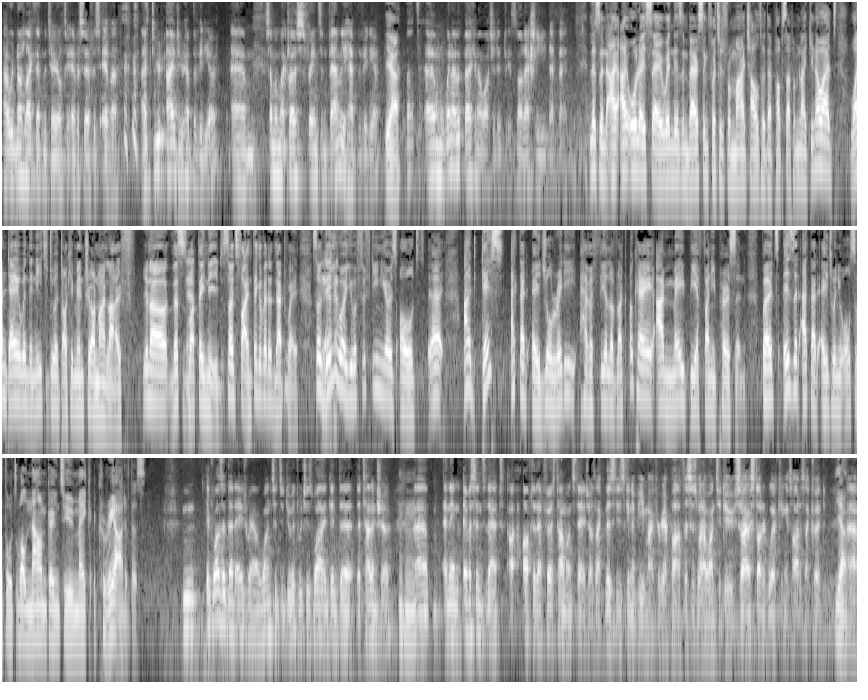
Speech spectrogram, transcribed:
I would not like that material to ever surface ever. I do, I do have the video. Um, some of my close friends and family have the video. Yeah. But um, when I look back and I watch it, it, it's not actually that bad. Listen, I, I always say when there's embarrassing footage from my childhood that pops up, I'm like, you know what? One day when they need to do a documentary on my life, you know, this is Yeah. what they need. So it's fine. Think of it in that way. So Yeah. there you were. You were 15 years old. Uh, I'd guess at that age, you already have a feel of like, okay, I may be a funny person, but is it at that age when you also thought, well, now I'm going to make a career out of this? Mm, It was at that age where I wanted to do it, which is why I did the, the talent show. Um, and then ever since that, after that first time on stage, I was like, this is going to be my career path. This is what I want to do. So I started working as hard as I could. Yeah. Uh,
